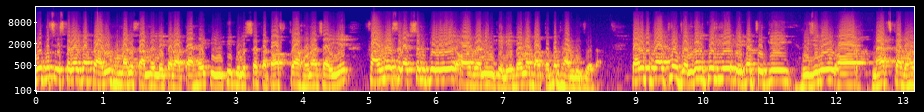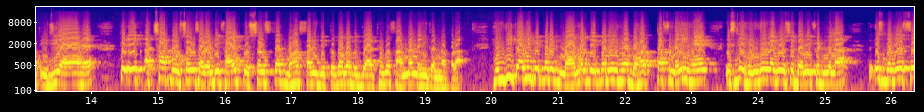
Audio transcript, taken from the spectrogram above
वो कुछ इस तरह का प्रारूप हमारे सामने लेकर आता है कि यूपी पुलिस का कट ऑफ़ क्या होना चाहिए फाइनल सिलेक्शन के लिए और रनिंग के लिए, दोनों बातों पर ध्यान दीजिएगा। प्यारे विद्यार्थियों जनरल के लिए पेपर चूँकि रीजनिंग और मैथ्स का बहुत इजी आया है तो एक अच्छा पोर्शन 75 क्वेश्चंस तक बहुत सारी दिक्कतों का विद्यार्थियों को सामना नहीं करना पड़ा। हिंदी का भी पेपर एक नॉर्मल पेपर ही है, बहुत टफ नहीं है, इसलिए हिंदी में भी उसे बेनिफिट मिला। तो इस वजह से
